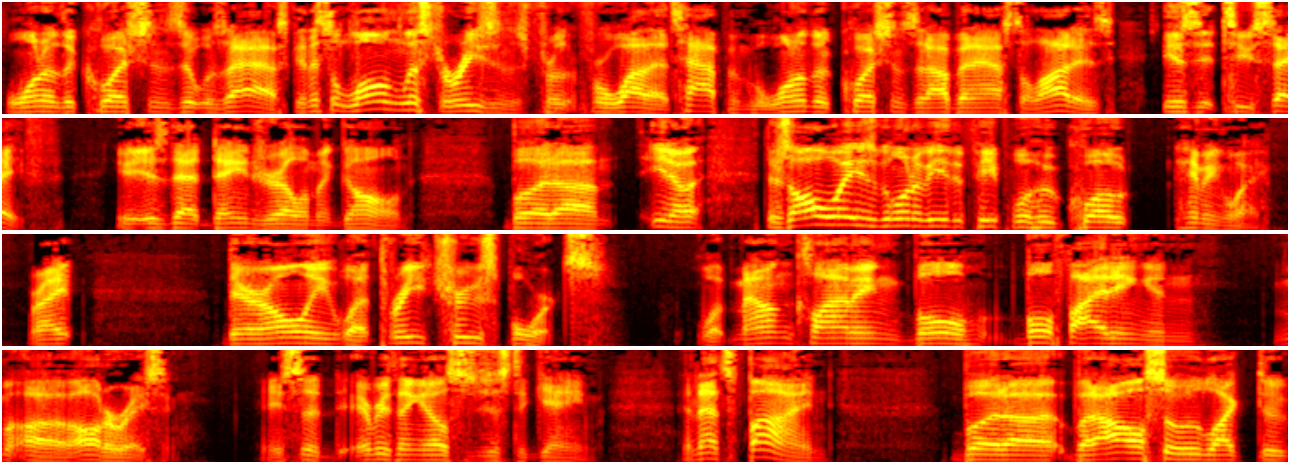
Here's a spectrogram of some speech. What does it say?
One of the questions that was asked, and it's a long list of reasons for for why that's happened, but one of the questions that I've been asked a lot is, is it too safe? Is that danger element gone? But um, you know, there's always going to be the people who quote Hemingway, right? There are only what three true sports: what mountain climbing, bull bullfighting, and uh, auto racing. He said everything else is just a game, and that's fine. But uh, but I also like to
